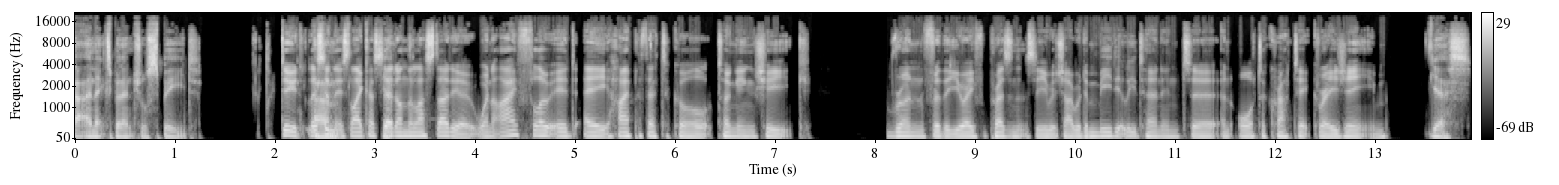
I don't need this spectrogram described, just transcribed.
at an exponential speed. Dude, listen, Um, it's like I said on the last audio. When I floated a hypothetical tongue in cheek run for the UEFA presidency, which I would immediately turn into an autocratic regime, Yes.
